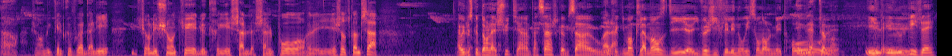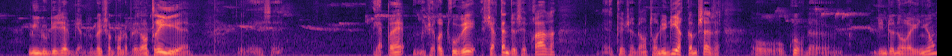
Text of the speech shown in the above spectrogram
Alors, j'ai envie quelquefois d'aller sur les chantiers et de crier sale, sale pauvre, des choses comme ça. Ah oui, parce que dans la chute, il y a un passage comme ça où Voilà. effectivement Clamence dit euh, il veut gifler les nourrissons dans le métro. Exactement. et- Il, et- il nous le disait. Mais il nous le disait, bien entendu, sur le ton de la plaisanterie. hein. Et, après, j'ai retrouvé certaines de ces phrases que j'avais entendu dire comme ça au, au cours d'une de, nos réunions.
